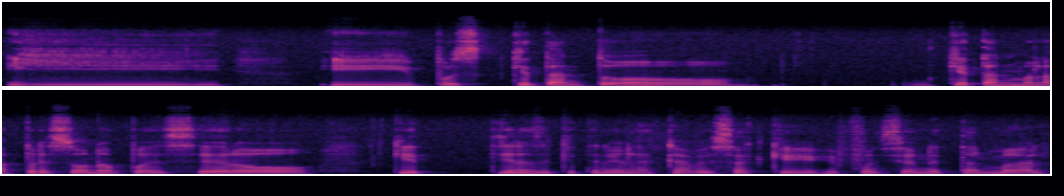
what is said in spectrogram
Y, y pues qué tanto, qué tan mala persona puede ser o qué tienes que tener en la cabeza que funcione tan mal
